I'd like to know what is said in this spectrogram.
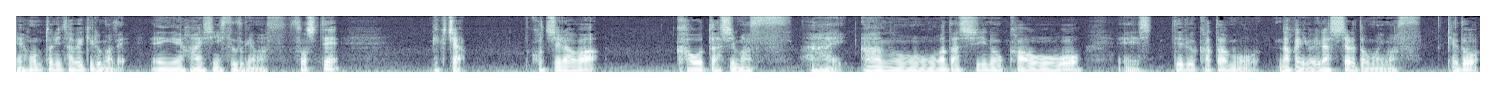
えー、本当に食べきるまで延々配信し続けます。そしてピクチャー。こちらは顔出します。はい。あのー、私の顔を、えー、知ってる方も中にはいらっしゃると思います。けど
